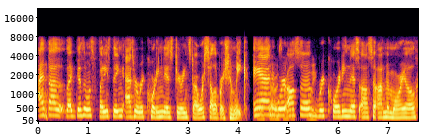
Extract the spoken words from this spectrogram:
I thought like this is the most funniest thing as we're recording this during Star Wars Celebration Week. And we're also week. recording this also on Memorial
